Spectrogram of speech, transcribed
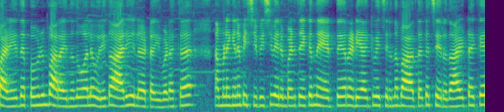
പഴയത് എപ്പോഴും പറയുന്നത് പോലെ ഒരു കാര്യമില്ല കേട്ടോ. ഇവിടെയൊക്കെ നമ്മളിങ്ങനെ പിച്ചി പിച്ചി വരുമ്പോഴത്തേക്ക് നേരത്തെ റെഡിയാക്കി വെച്ചിരുന്ന ഭാഗത്തൊക്കെ ചെറുതായിട്ടൊക്കെ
